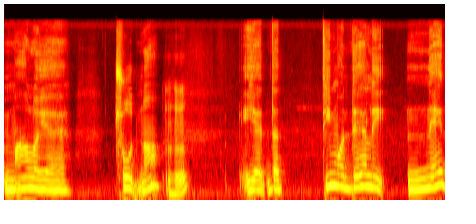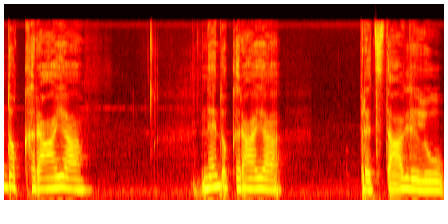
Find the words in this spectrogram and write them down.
malo je čudno, uh je da ti modeli ne do kraja ne do kraja predstavljaju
